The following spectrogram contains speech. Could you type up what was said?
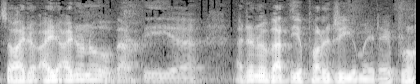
So I don't, I, I don't know about the uh, I don't know about the apology you made, April.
